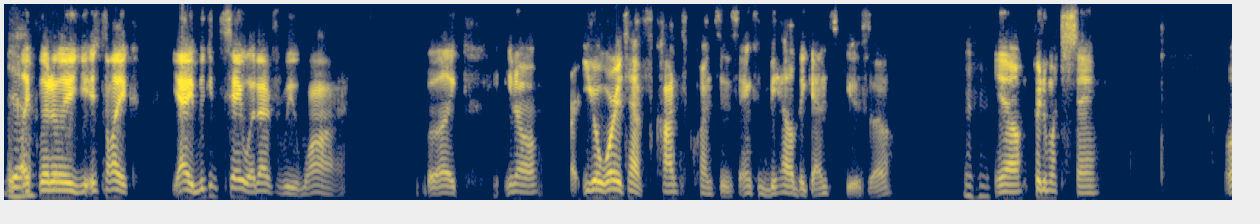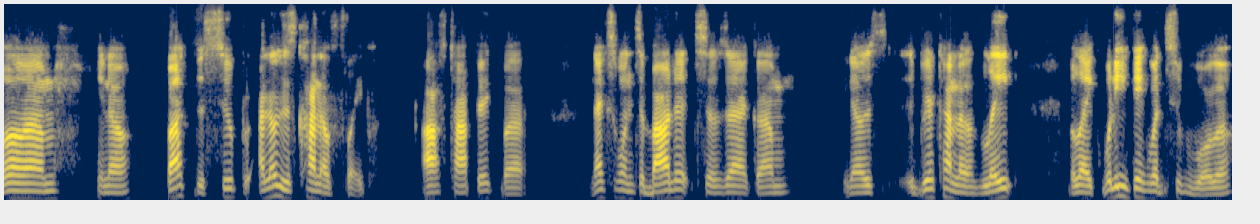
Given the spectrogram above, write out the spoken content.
Yeah. Like literally, it's like, yeah, we can say whatever we want, but like, you know, your words have consequences and can be held against you. So, Mhm. you know, pretty much the same. Well, um, you know, about the super. I know this is kind of like off topic, but next one's about it. So Zach, um, you know, it's, we're kind of late, but like, what do you think about the Super Bowl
